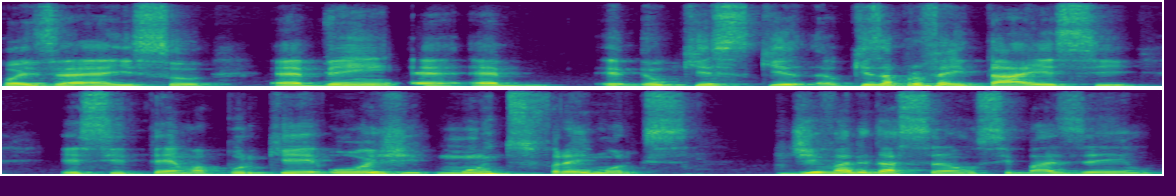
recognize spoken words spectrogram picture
Pois é, isso é bem... É, é eu, quis, eu quis aproveitar esse esse tema, porque hoje muitos frameworks de validação se baseiam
